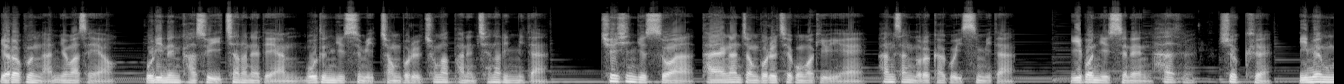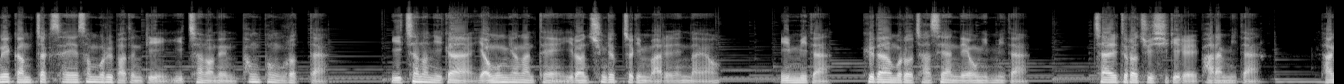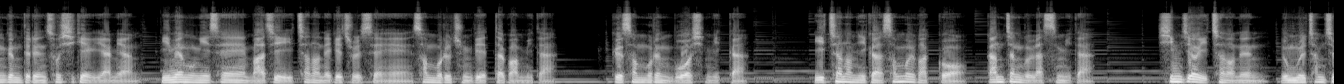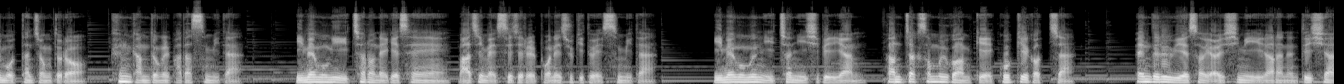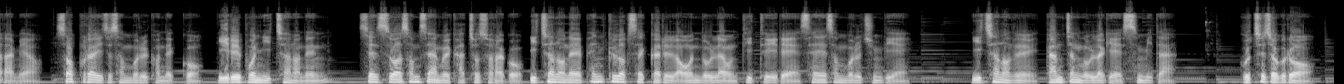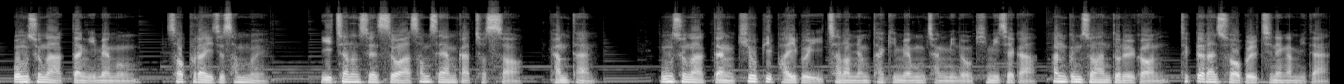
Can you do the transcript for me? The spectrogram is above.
여러분 안녕하세요. 우리는 가수 이찬원에 대한 모든 뉴스 및 정보를 총합하는 채널입니다. 최신 뉴스와 다양한 정보를 제공하기 위해 항상 노력하고 있습니다. 이번 뉴스는 하슬, 쇼크, 이명웅의 깜짝 새해 선물을 받은 뒤 이찬원은 펑펑 울었다. 이찬원이가 영웅 형한테 이런 충격적인 말을 했나요? 입니다. 그 다음으로 자세한 내용입니다. 잘 들어주시기를 바랍니다. 방금 들은 소식에 의하면 이명웅이 새해 맞이 이찬원에게 줄 새해 선물을 준비했다고 합니다. 그 선물은 무엇입니까? 이찬원이가 선물 받고 깜짝 놀랐습니다. 심지어 이찬원은 눈물 참지 못한 정도로 큰 감동을 받았습니다. 이명웅이 이찬원에게 새해 맞이 메시지를 보내주기도 했습니다. 이명웅은 2021년 깜짝 선물과 함께 꽃길 걷자 팬들을 위해서 열심히 일하라는 뜻이야라며 서프라이즈 선물을 건넸고 이를 본 이찬원은 센스와 섬세함을 갖춰서라고 이찬원의 팬클럽 색깔을 넣은 놀라운 디테일의 새해 선물을 준비해 이찬원을 깜짝 놀라게 했습니다. 구체적으로 뽕숭아 악당 이명웅 서프라이즈 선물 이찬원 센스와 섬세함 갖췄어 감탄 웅숭아 악당 TOP5 이찬원 영탁 김명웅 장민호 김희재가 황금소 한도를 건 특별한 수업을 진행합니다.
